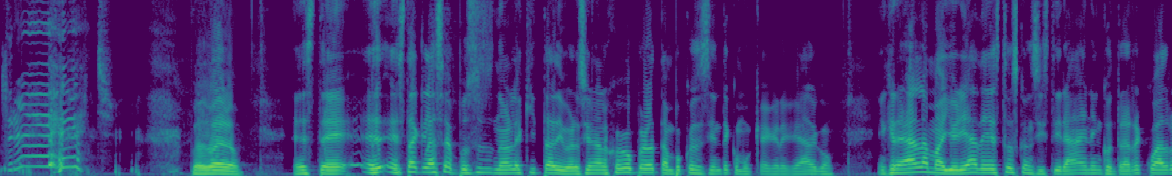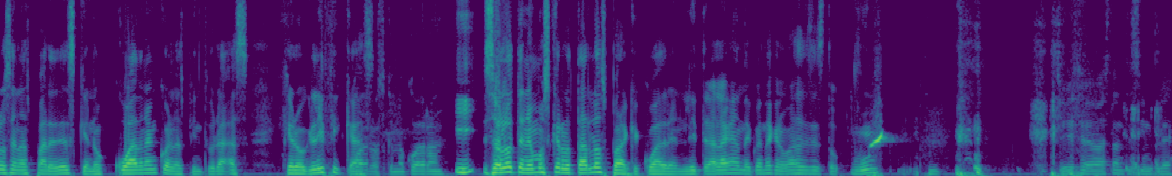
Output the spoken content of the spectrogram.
Tres. Pues bueno, este, e- esta clase de puzzles no le quita diversión al juego, pero tampoco se siente como que agregue algo. En general, la mayoría de estos consistirá en encontrar recuadros en las paredes que no cuadran con las pinturas jeroglíficas. Cuadros que no cuadran. Y solo tenemos que rotarlos para que cuadren. Literal, hagan de cuenta que nomás haces esto. Sí, se ve bastante simple.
